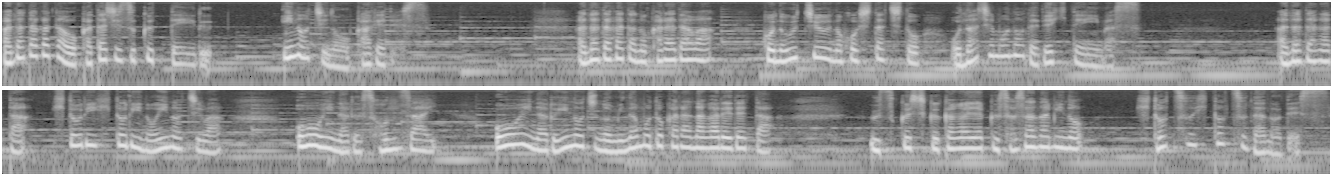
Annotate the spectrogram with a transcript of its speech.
あなた方を形作っている命のおかげです。あなた方の体はこの宇宙の星たちと同じものでできています。あなた方一人一人の命は大いなる存在大いなる命の源から流れ出た美しく輝くさざ波の一つ一つなのです。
